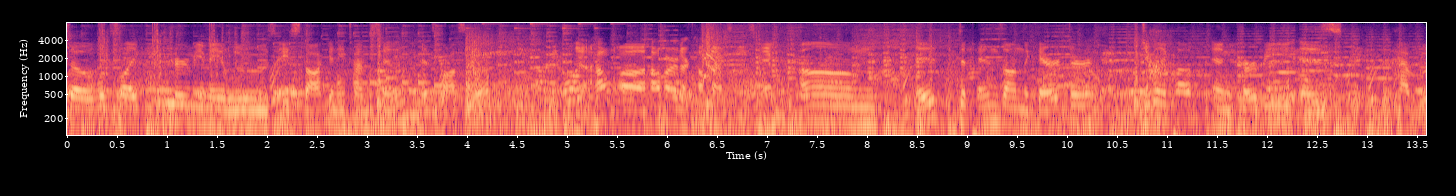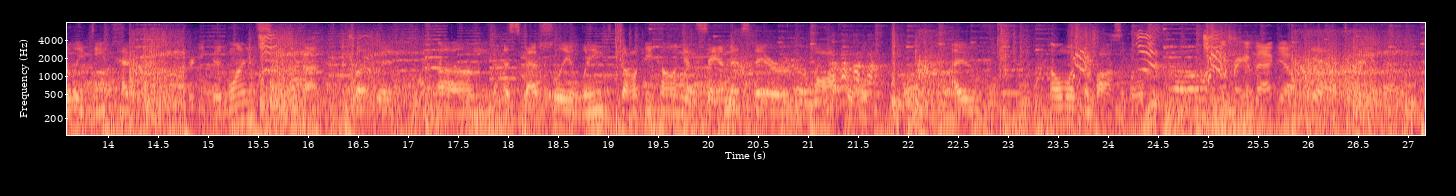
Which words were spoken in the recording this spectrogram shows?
So it looks like Kirby may lose a stock anytime soon. It's possible. Yeah. How uh, how hard are comebacks in this game? Um, it depends on the character. Jigglypuff and Kirby is have really deep, have pretty good ones. Okay. But with um, especially Link, Donkey Kong, and Samus, they're awful. I've almost impossible. You can bring it back, yeah. Yeah,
